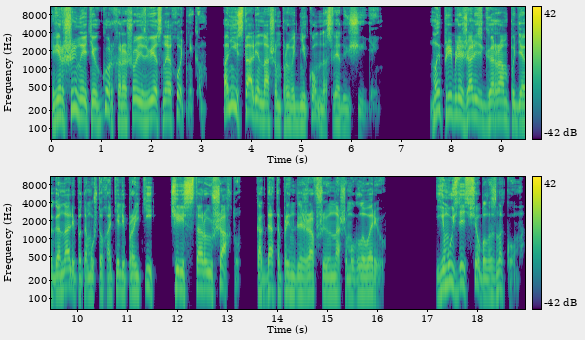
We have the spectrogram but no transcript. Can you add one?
Вершины этих гор хорошо известны охотникам, они и стали нашим проводником на следующий день. Мы приближались к горам по диагонали, потому что хотели пройти через старую шахту, когда-то принадлежавшую нашему главарю. Ему здесь все было знакомо.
